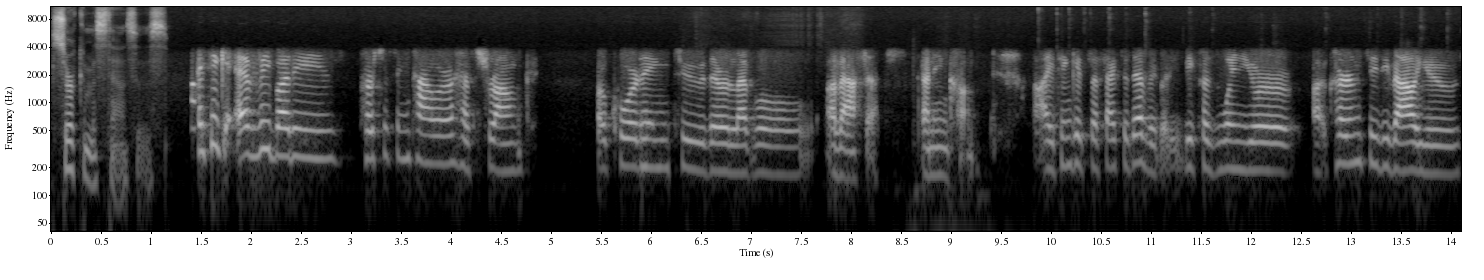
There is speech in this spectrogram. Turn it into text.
circumstances? I think everybody's purchasing power has shrunk according to their level of assets and income. I think it's affected everybody because when your uh, currency devalues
